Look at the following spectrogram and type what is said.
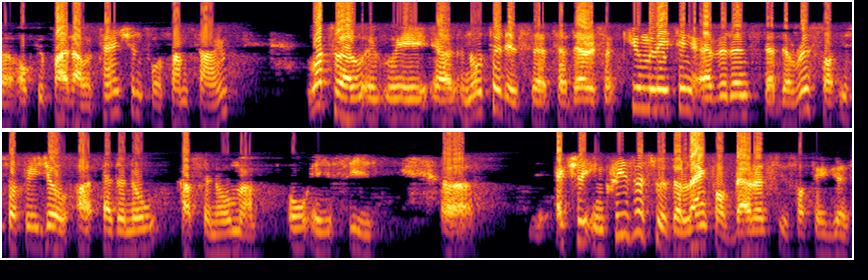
uh, occupied our attention for some time. What uh, we uh, noted is that there is accumulating evidence that the risk of esophageal adenocarcinoma, OAC, actually increases with the length of Barrett's esophagus.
